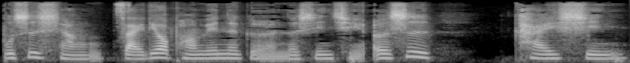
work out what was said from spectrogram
不是想宰掉旁边那个人的心情，而是开心。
